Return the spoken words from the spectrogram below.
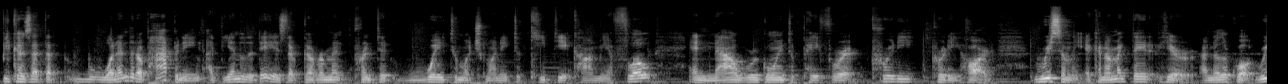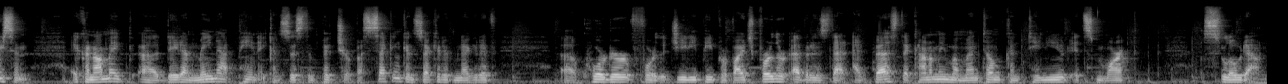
Because at the what ended up happening at the end of the day is that government printed way too much money to keep the economy afloat and now we're going to pay for it pretty pretty hard. Recently, economic data here, another quote, recent economic uh, data may not paint a consistent picture, but second consecutive negative uh, quarter for the GDP provides further evidence that at best, the economy momentum continued its marked slowdown.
